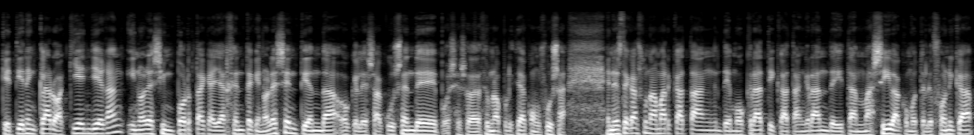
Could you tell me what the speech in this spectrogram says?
que tienen claro a quién llegan y no les importa que haya gente que no les entienda o que les acusen de, pues eso, de una publicidad confusa. En este caso, una marca tan democrática, tan grande y tan masiva como Telefónica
